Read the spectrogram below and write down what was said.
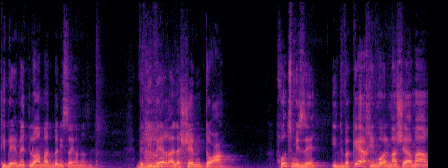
כי באמת לא עמד בניסיון הזה, ודיבר על השם טועה. חוץ מזה, התווכח עמו על מה שאמר,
